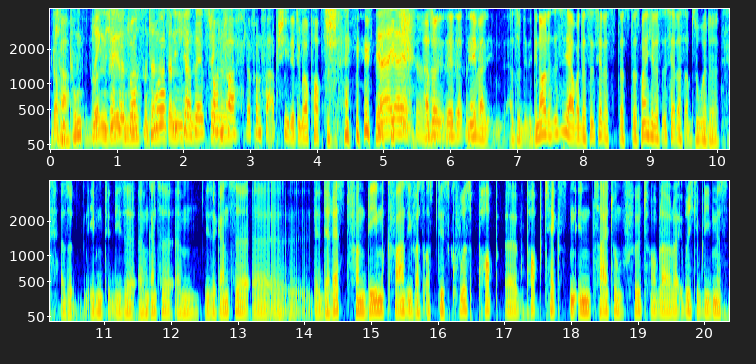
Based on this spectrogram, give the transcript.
und auf den Punkt bringen dich ja, will. du und hast. Und du dann- hast dann- dich ja dann selbst von, ver, davon verabschiedet, über Pop zu schreiben. Ja, ja, ja, klar. Also, äh, nee, weil, also genau, das ist es ja, aber das ist ja das, das, das meine ich ja, das ist ja das Absurde. Also eben diese ähm, ganze, ähm, diese ganze, äh, der, der Rest von dem quasi, was aus Diskurs-Pop, äh, Pop-Texten in Zeitung, Feuilleton, bla, bla, bla übrig geblieben ist,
